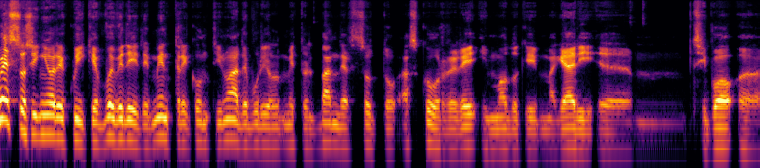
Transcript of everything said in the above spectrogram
questo signore qui che voi vedete, mentre continuate, pure io metto il banner sotto a scorrere, in modo che magari ehm, si può, eh,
